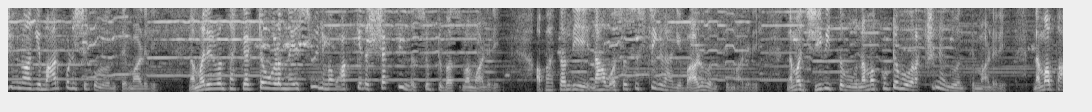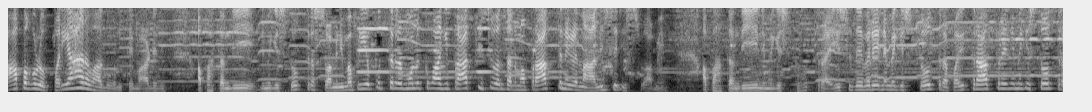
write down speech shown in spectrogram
ಜೀವನವಾಗಿ ಮಾರ್ಪಡಿಸಿಕೊಳ್ಳುವಂತೆ ಮಾಡಿರಿ. ನಮ್ಮಲ್ಲಿರುವಂತಹ ಕೆಟ್ಟವುಗಳನ್ನು ಎಸುವಿ ನಿಮ್ಮ ವಾಕ್ಯದ ಶಕ್ತಿಯಿಂದ ಸುಟ್ಟು ಭಸ್ಮ ಮಾಡಿರಿ. ಅಪ್ಪ ತಂದೆಯೇ ನಾವು ಹೊಸ ಸೃಷ್ಟಿಗಳಾಗಿ ಬಾಳುವಂತೆ ಮಾಡಿರಿ. ನಮ್ಮ ಜೀವಿತವು, ನಮ್ಮ ಕುಟುಂಬವು ರಕ್ಷಣೆ ಹೊಂದುವಂತೆ ಮಾಡಿರಿ. ನಮ್ಮ ಪಾಪಗಳು ಪರಿಹಾರವಾಗುವಂತೆ ಮಾಡಿರಿ. ಅಪ್ಪ ತಂದೆಯೇ ನಿಮಗೆ ಸ್ತೋತ್ರ ಸ್ವಾಮಿ. ನಿಮ್ಮ ಪ್ರಿಯ ಪುತ್ರರ ಮೂಲಕವಾಗಿ ಪ್ರಾರ್ಥಿಸುವಂಥ ನಮ್ಮ ಪ್ರಾರ್ಥನೆಗಳನ್ನು ಆಲಿಸಿರಿ ಸ್ವಾಮಿ. ಅಪ್ಪ ತಂದೆಯೇ ನಿಮಗೆ ಸ್ತೋತ್ರ. ಯೇಸುದೇವರೇ ನಿಮಗೆ ಸ್ತೋತ್ರ. ಪವಿತ್ರಾತ್ಮರೇ, ನಿಮಗೆ ಸ್ತೋತ್ರ.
